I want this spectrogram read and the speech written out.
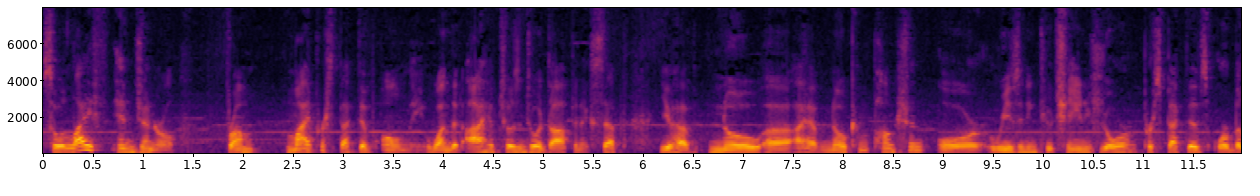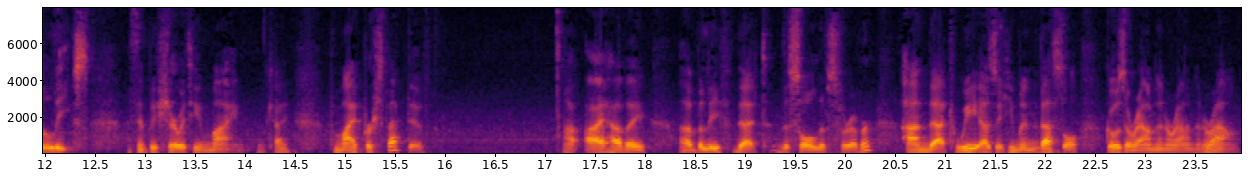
So life in general from my perspective only one that I have chosen to adopt and accept you have no uh, I have no compunction or reasoning to change your perspectives or beliefs. I simply share with you mine okay? From my perspective uh, I have a, a, belief that the soul lives forever and that we as a human vessel goes around and around and around.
